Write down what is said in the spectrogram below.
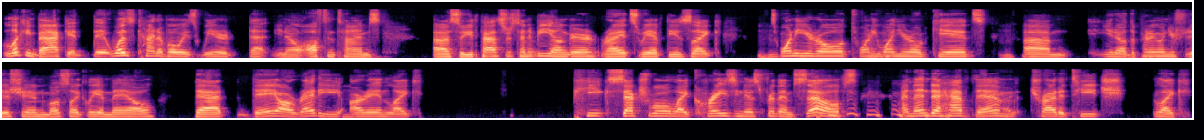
looking back. It it was kind of always weird that you know, oftentimes, uh, so youth pastors tend to be younger, right? So we have these like Mhm. 20 year old, 21 year old kids. Um, you know, depending on your tradition, most likely a male that they already are in like peak sexual like craziness for themselves and then to have them right. try to teach like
